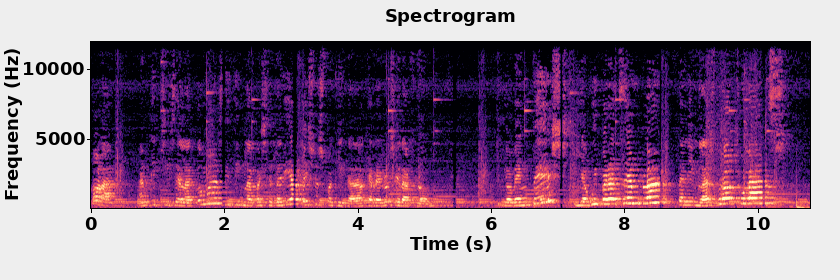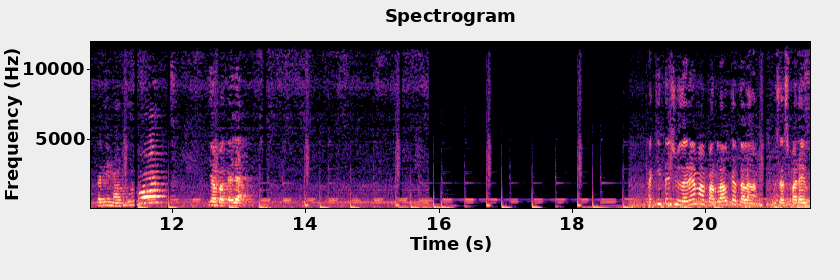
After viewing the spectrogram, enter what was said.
Hola, em dic Gisela Comas i tinc la peixateria Peixos Paquita, del carrer Roger de Flor. Jo venc peix i avui, per exemple, tenim les bròcoles, tenim el turbot i el bacallà. Aquí t'ajudarem a parlar el català. Us esperem!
